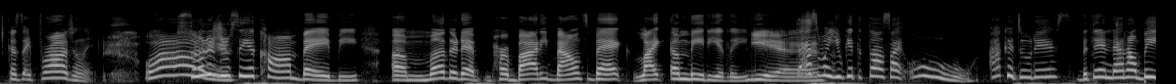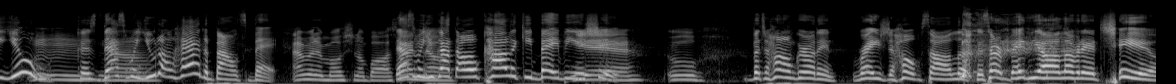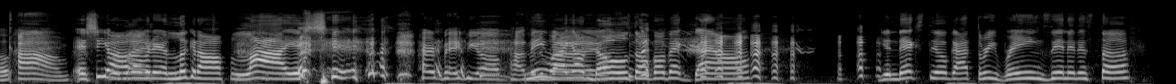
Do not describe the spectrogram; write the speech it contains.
Because they fraudulent. Why? As soon as you see a calm baby, a mother that her body bounce back like immediately. yeah, That's when you get the thoughts like, "Ooh, I could do this," but then that don't be you, because that's when you don't have to bounce back. I'm an emotional boss. That's I when you got the old colicky baby and shit. yeah. Ooh, But your homegirl then raised your hopes all up because her baby all over there chill. calm. And she all over there looking all fly and shit. Her baby all positive. Meanwhile, your nose don't go back down. Your neck still got three rings in it and stuff.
